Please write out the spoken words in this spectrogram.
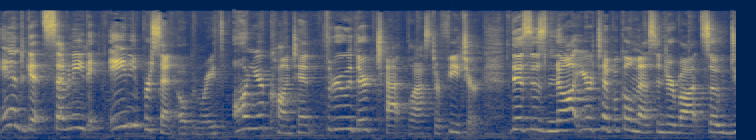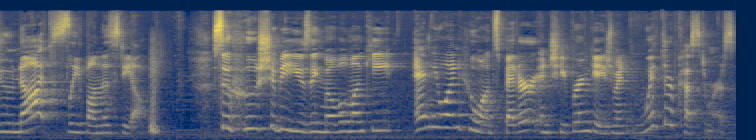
and get 70 to 80% open rates on your content through their Chat Blaster feature. This is not your typical messenger bot, so do not sleep on this deal. So who should be using Mobile Monkey? Anyone who wants better and cheaper engagement with their customers,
